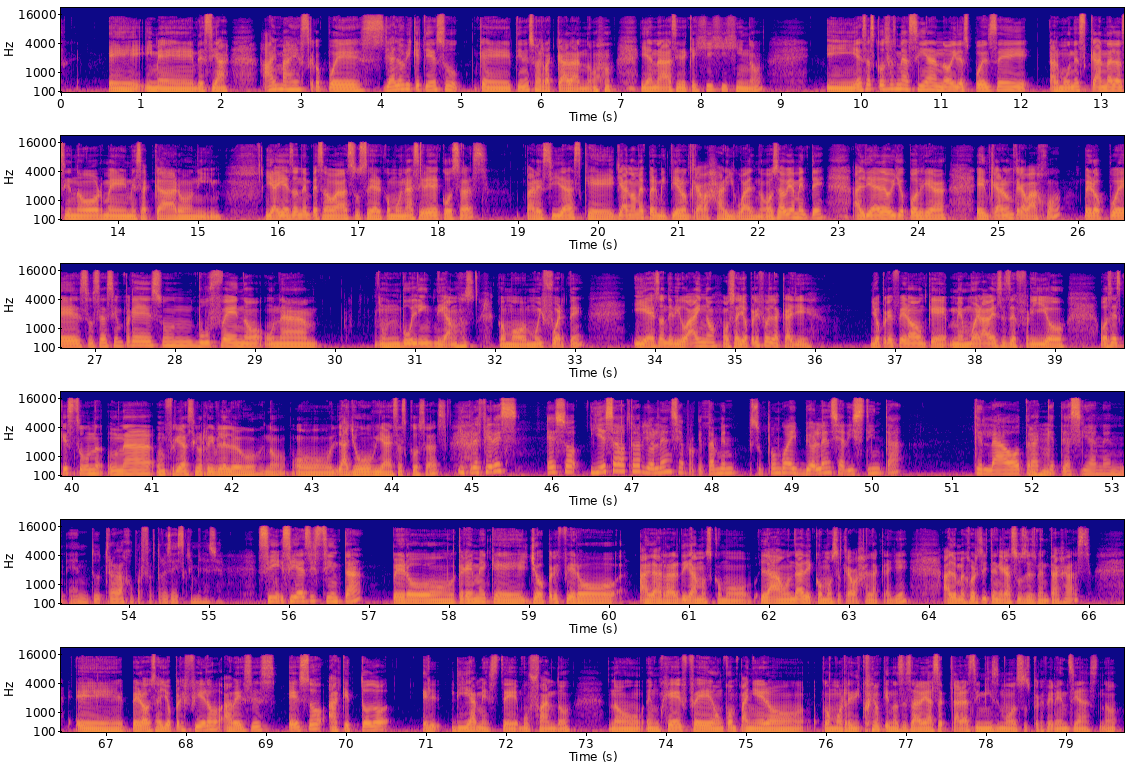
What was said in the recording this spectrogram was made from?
Eh, y me decía, ay maestro, pues ya lo vi que tiene su, que tiene su arracada, ¿no? Y ya nada así de que jijiji, ¿no? Y esas cosas me hacían, ¿no? Y después se armó un escándalo así enorme, me sacaron y, y ahí es donde empezó a suceder como una serie de cosas parecidas que ya no me permitieron trabajar igual, ¿no? O sea, obviamente al día de hoy yo podría entrar a un trabajo, pero pues, o sea, siempre es un buffet, ¿no? Una, un bullying, digamos, como muy fuerte. Y es donde digo, ay, no, o sea, yo prefiero la calle. Yo prefiero, aunque me muera a veces de frío. O sea, es que es un, una, un frío así horrible luego, ¿no? O la lluvia, esas cosas. ¿Y prefieres eso y esa otra violencia? Porque también supongo hay violencia distinta que la otra que te hacían en, en tu trabajo por factores de discriminación. Sí, sí es distinta, pero créeme que yo prefiero agarrar, digamos, como la onda de cómo se trabaja la calle. A lo mejor sí tendrá sus desventajas, eh, pero, o sea, yo prefiero a veces eso a que todo el día me esté bufando, ¿no? Un jefe, un compañero como ridículo que no se sabe aceptar a sí mismo sus preferencias, ¿no?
